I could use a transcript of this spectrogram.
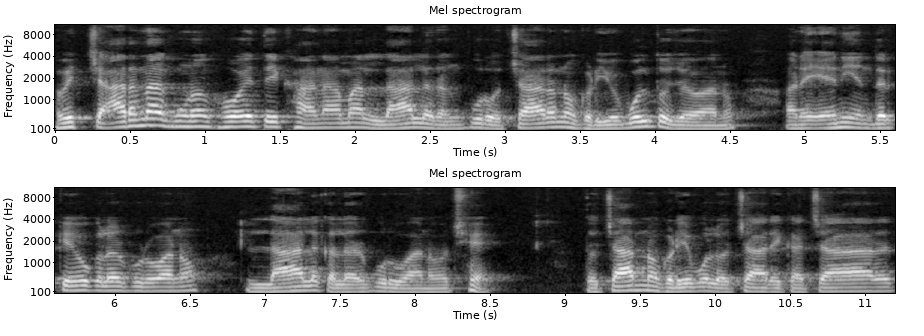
હવે ચારના ગુણક હોય તે ખાનામાં લાલ રંગ પૂરો, ચારનો ઘડિયો બોલતો જવાનો અને એની અંદર કેવો કલર પૂરવાનો? લાલ કલર પૂરવાનો છે. તો ચારનો ઘડિયો બોલો, ચાર એકા ચાર,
